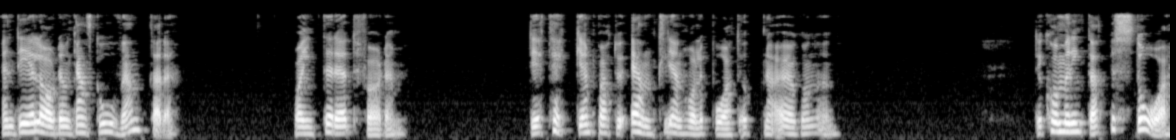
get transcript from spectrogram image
en del av dem ganska oväntade. Var inte rädd för dem. Det är ett tecken på att du äntligen håller på att öppna ögonen. Det kommer inte att bestå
